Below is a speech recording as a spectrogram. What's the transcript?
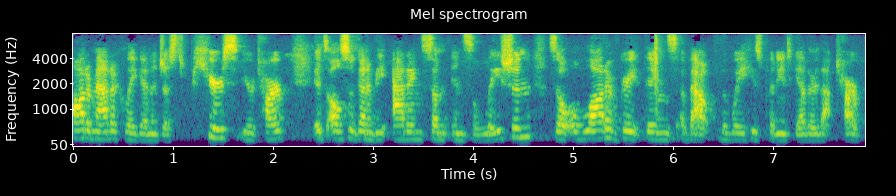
automatically going to just pierce your tarp. It's also going to be adding some insulation. So a lot of great things about the way he's putting together that tarp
